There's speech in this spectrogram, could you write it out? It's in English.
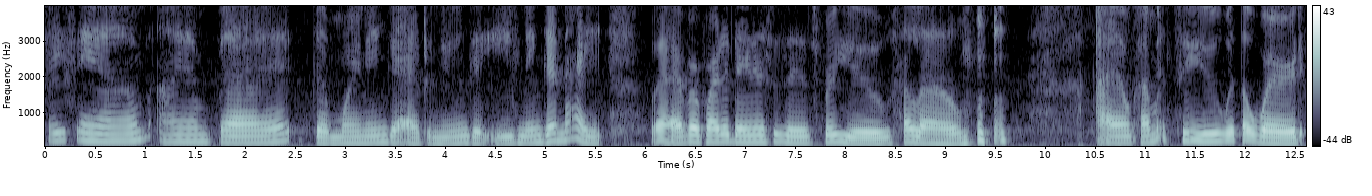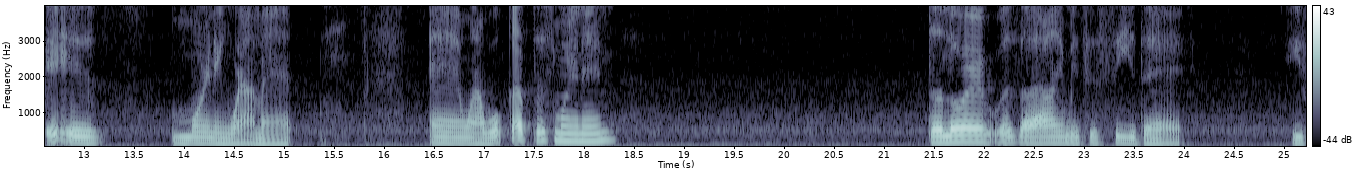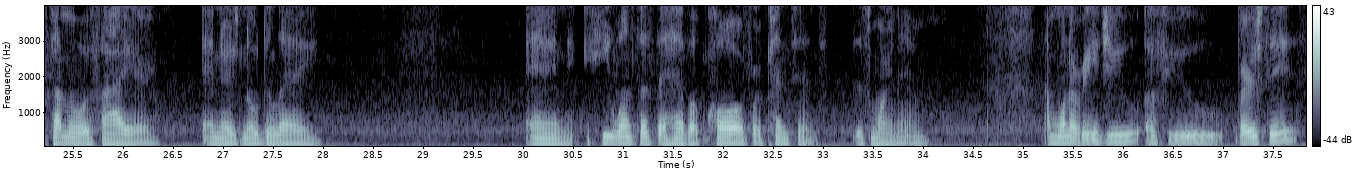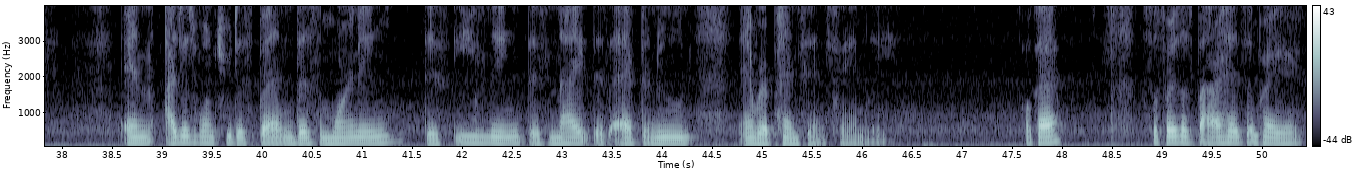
Hey fam, I am back. Good morning, good afternoon, good evening, good night. Whatever part of the day this is for you. Hello. I am coming to you with a word. It is morning where I'm at. And when I woke up this morning, the Lord was allowing me to see that He's coming with fire and there's no delay and He wants us to have a call of repentance this morning. I'm going to read you a few verses, and I just want you to spend this morning, this evening, this night, this afternoon in repentance, family. Okay? So, first, let's bow our heads in prayer.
